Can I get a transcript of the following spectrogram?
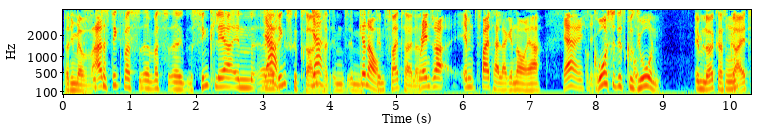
Dann ich mir, was? Das ist das Ding, was, äh, was äh, Sinclair in äh, ja, Dings getragen ja, hat, im, im, genau. im Zweiteiler. Ranger im Zweiteiler, genau, ja. Ja, richtig. Große Diskussion oh. im Lurkers hm. Guide,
